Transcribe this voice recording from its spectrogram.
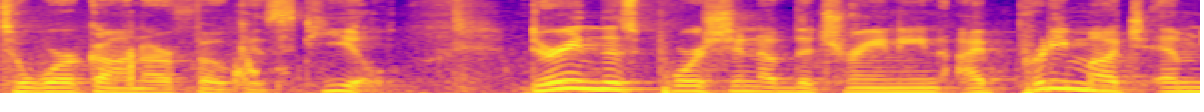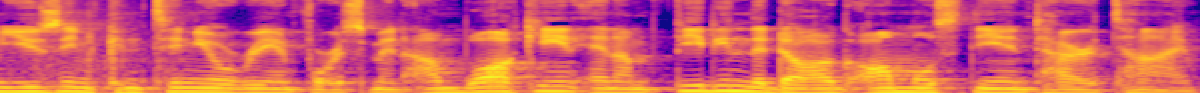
to work on our focused heel. During this portion of the training, I pretty much am using continual reinforcement. I'm walking and I'm feeding the dog almost the entire time.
